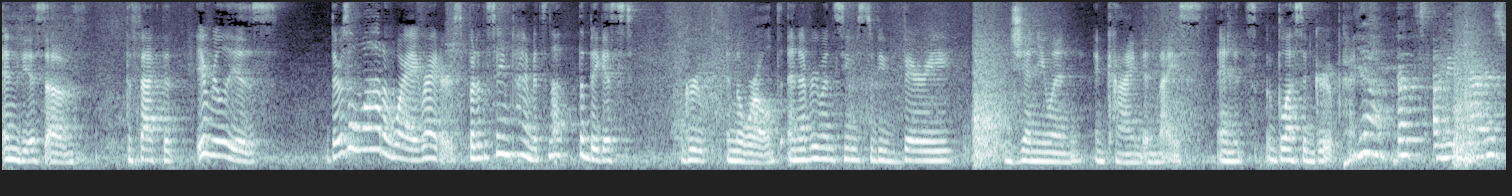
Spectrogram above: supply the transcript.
envious of the fact that it really is. There's a lot of YA writers, but at the same time, it's not the biggest group in the world, and everyone seems to be very genuine and kind and nice, and it's a blessed group, kind of. Yeah, that's. I mean, that has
